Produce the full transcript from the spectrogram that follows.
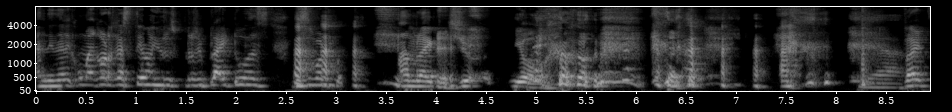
And then they're like, oh my god, Agastya, you replied to us. This is what. I'm like, "Jo- yo. yeah. but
